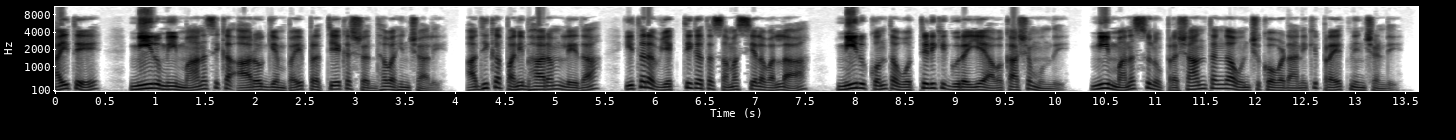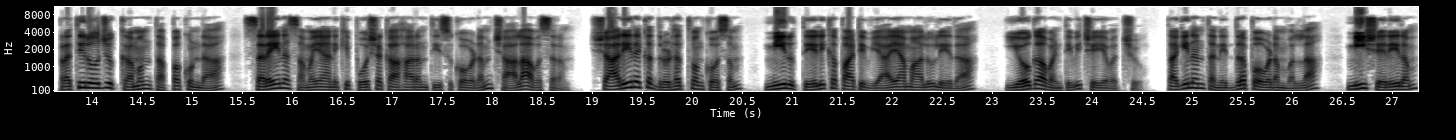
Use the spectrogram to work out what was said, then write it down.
అయితే మీరు మీ మానసిక ఆరోగ్యంపై ప్రత్యేక శ్రద్ధ వహించాలి. అధిక పనిభారం లేదా ఇతర వ్యక్తిగత సమస్యల వల్ల మీరు కొంత ఒత్తిడికి గురయ్యే అవకాశం ఉంది. మీ మనస్సును ప్రశాంతంగా ఉంచుకోవడానికి ప్రయత్నించండి. ప్రతిరోజు క్రమం తప్పకుండా సరైన సమయానికి పోషకాహారం తీసుకోవడం చాలా అవసరం. శారీరక దృఢత్వం కోసం మీరు తేలికపాటి వ్యాయామాలు లేదా యోగా వంటివి చేయవచ్చు. తగినంత నిద్రపోవడం వల్ల మీ శరీరం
